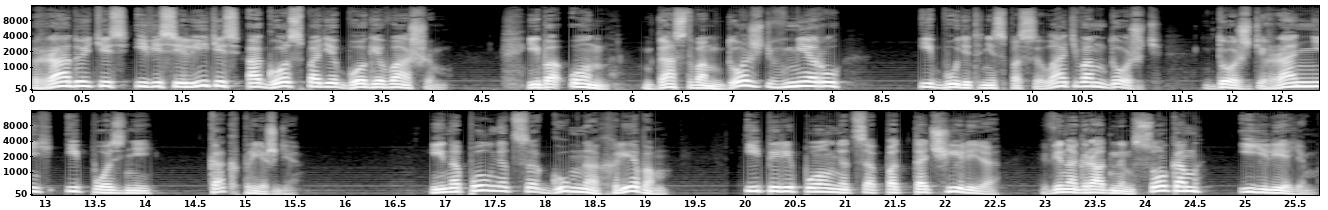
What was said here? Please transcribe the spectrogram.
радуйтесь и веселитесь о Господе Боге вашем, ибо Он – даст вам дождь в меру и будет не спосылать вам дождь, дождь ранний и поздний, как прежде. И наполнятся гумна хлебом, и переполнятся подточилия виноградным соком и елеем.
